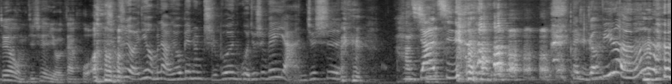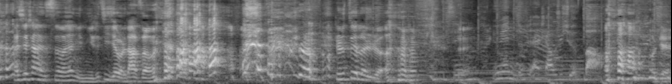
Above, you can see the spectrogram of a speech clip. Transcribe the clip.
对啊，我们的确有带货。是不是 有一天我们俩就变成直播？我就是薇娅，你就是 李佳琦，开始装逼了。而且上一次我说你你是季节，我是大增，这是对了惹。行，永远你都是艾莎，我是雪宝。OK，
